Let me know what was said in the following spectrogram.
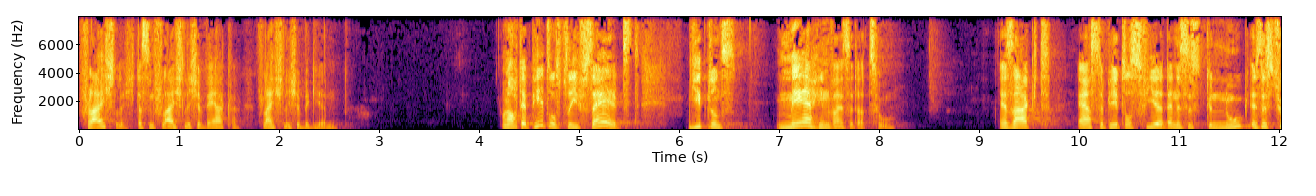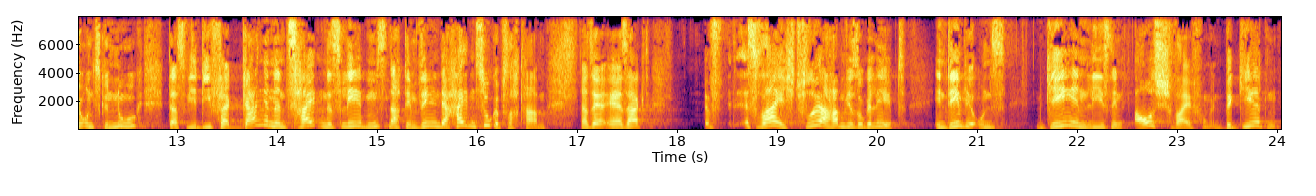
fleischlich, das sind fleischliche Werke, fleischliche Begierden. Und auch der Petrusbrief selbst gibt uns mehr Hinweise dazu. Er sagt, 1. Petrus 4, denn es ist genug, es ist für uns genug, dass wir die vergangenen Zeiten des Lebens nach dem Willen der Heiden zugebracht haben. Also er, er sagt, es reicht. Früher haben wir so gelebt, indem wir uns gehen ließen in Ausschweifungen, Begierden,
